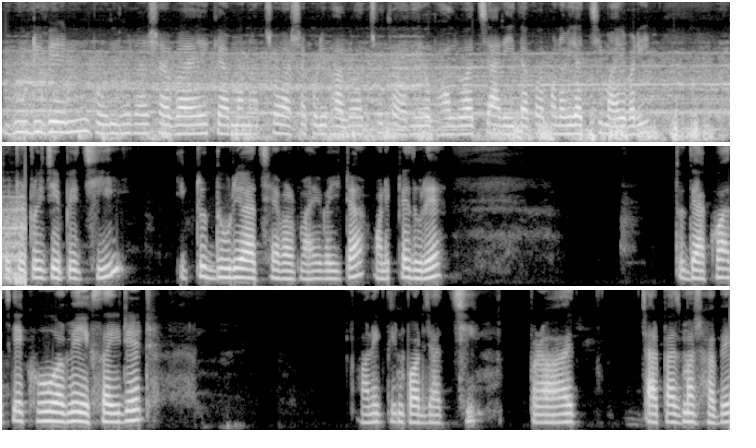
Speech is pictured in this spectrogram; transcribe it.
গুড ইভেন বন্ধুরা সবাই। কেমন আছো? আশা করি ভালো আছো। তো আমিও ভালো আছি। আর এই দেখো, এখন আমি যাচ্ছি মায়ের বাড়ি। তো টোটোয় চেপেছি। একটু দূরে আছে আমার মায়ের বাড়িটা, অনেকটাই দূরে। তো দেখো, আজকে খুব আমি এক্সাইটেড অনেক দিন পর যাচ্ছি। প্রায় চার পাঁচ মাস হবে।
